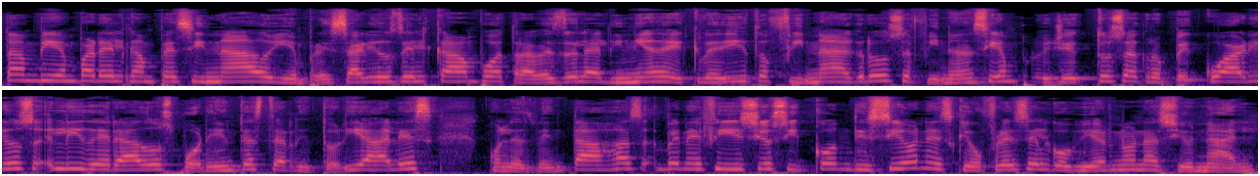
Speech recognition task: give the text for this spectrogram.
También para el campesinado y empresarios del campo a través de la línea de crédito Finagro se financian proyectos agropecuarios liderados por entes territoriales con las ventajas, beneficios y condiciones que ofrece el gobierno nacional.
